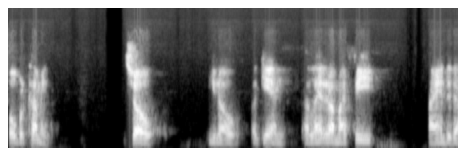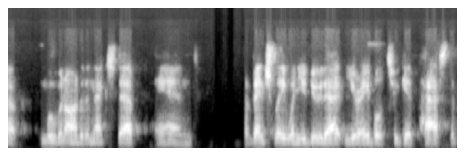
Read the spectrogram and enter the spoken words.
overcoming. So, you know, again, I landed on my feet. I ended up moving on to the next step, and eventually, when you do that, you're able to get past the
